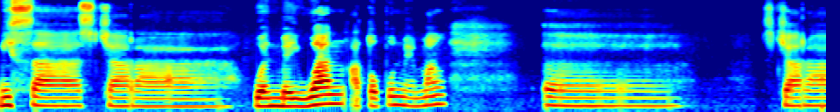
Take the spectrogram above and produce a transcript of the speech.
bisa secara one by one ataupun memang uh, secara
